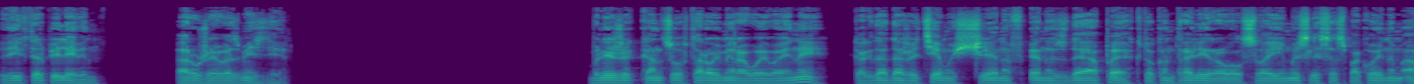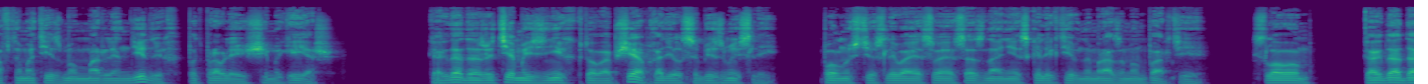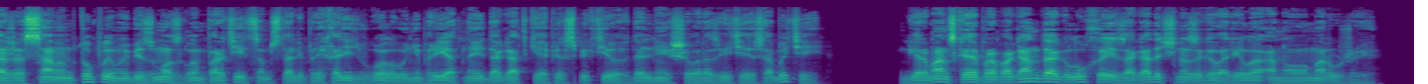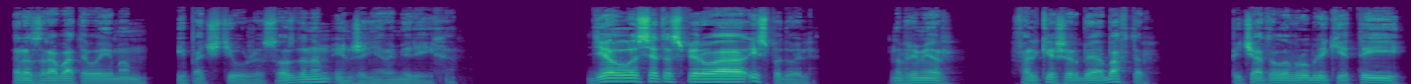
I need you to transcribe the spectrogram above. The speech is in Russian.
Виктор Пелевин. Оружие возмездия. Ближе к концу Второй мировой войны, когда даже тем из членов НСДАП, кто контролировал свои мысли со спокойным автоматизмом Марлен Дидрих, подправляющий макияж, когда даже тем из них, кто вообще обходился без мыслей, полностью сливая свое сознание с коллективным разумом партии, словом, когда даже самым тупым и безмозглым партийцам стали приходить в голову неприятные догадки о перспективах дальнейшего развития событий, германская пропаганда глухо и загадочно заговорила о новом оружии, разрабатываемом и почти уже созданном инженерами Рейха. Делалось это сперва исподволь. Например, Фалькишер Беобахтер печатала в рубрике «Ты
